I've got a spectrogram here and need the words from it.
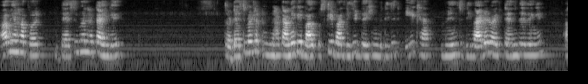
अब यहाँ पर डेसिमल हटाएँगे। तो डेसिमल हटाने के बाद, उसके बाद डिजिट देखेंगे डिजिट एक है मीन्स डिवाइडेड बाई टेन दे देंगे। अब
